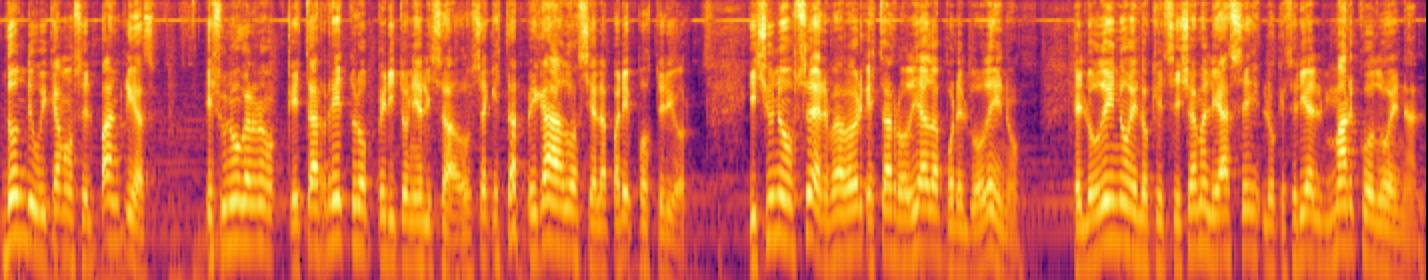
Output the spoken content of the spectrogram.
¿Dónde ubicamos el páncreas? Es un órgano que está retroperitonealizado, o sea que está pegado hacia la pared posterior. Y si uno observa, va a ver que está rodeada por el duodeno. El duodeno es lo que se llama, le hace lo que sería el marco duodenal.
